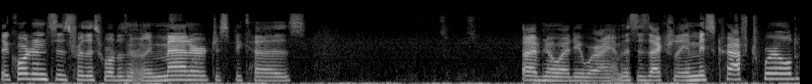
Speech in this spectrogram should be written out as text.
The coordinates for this world doesn't really matter, just because I have no idea where I am. This is actually a Mystcraft world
